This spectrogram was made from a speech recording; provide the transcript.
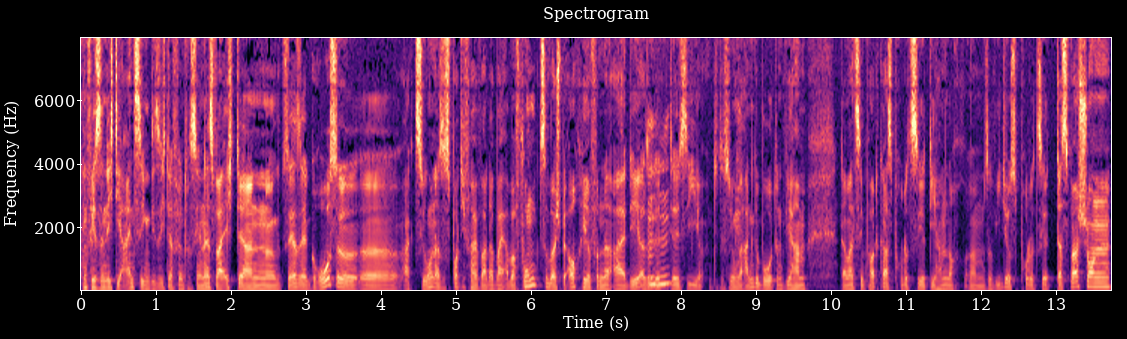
Und wir sind nicht die Einzigen, die sich dafür interessieren. Das war echt eine sehr, sehr große äh, Aktion. Also Spotify war dabei, aber Funk zum Beispiel auch hier von der ARD, also mhm. das, das, junge Angebot und wir haben damals den Podcast produziert, die haben noch ähm, so Videos produziert. Das war schon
